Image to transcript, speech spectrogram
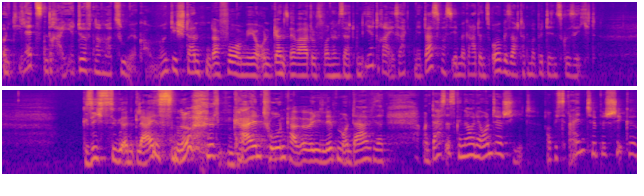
und die letzten drei, ihr dürft noch mal zu mir kommen. Und die standen da vor mir und ganz erwartungsvoll haben gesagt, und ihr drei, sagt mir das, was ihr mir gerade ins Ohr gesagt habt, mal bitte ins Gesicht. Gesichtszüge entgleisten, ne? kein Ton kam über die Lippen. Und da habe ich gesagt, und das ist genau der Unterschied. Ob ich es eintippe, schicke,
